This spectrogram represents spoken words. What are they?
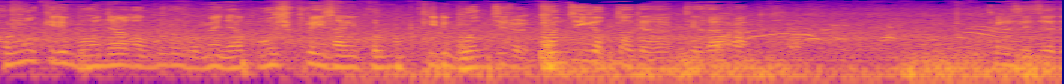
골목길이 뭐냐고 물어보면 약 50% 이상이 골목길이 뭔지를 본 적이 없다고 대답, 대답을 합니다. 그래서 이제,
